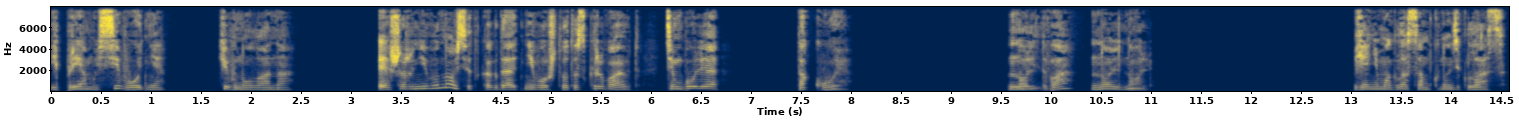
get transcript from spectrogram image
И прямо сегодня, — кивнула она. Эшер не выносит, когда от него что-то скрывают, тем более такое. 02.00 я не могла сомкнуть глаз.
